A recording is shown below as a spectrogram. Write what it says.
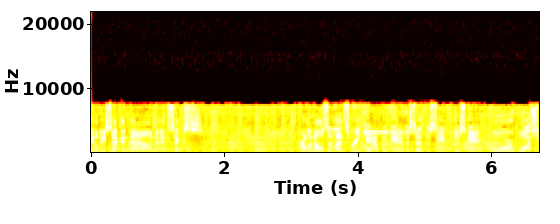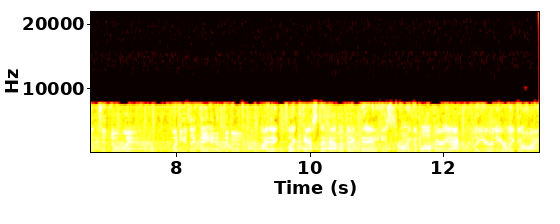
It'll be second down and six. Merlin Olsen, let's recap again to set the scene for this game. For Washington to win, what do you think they have to do? I think Flick has to have a big day. He's throwing the ball very accurately here in the early going.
